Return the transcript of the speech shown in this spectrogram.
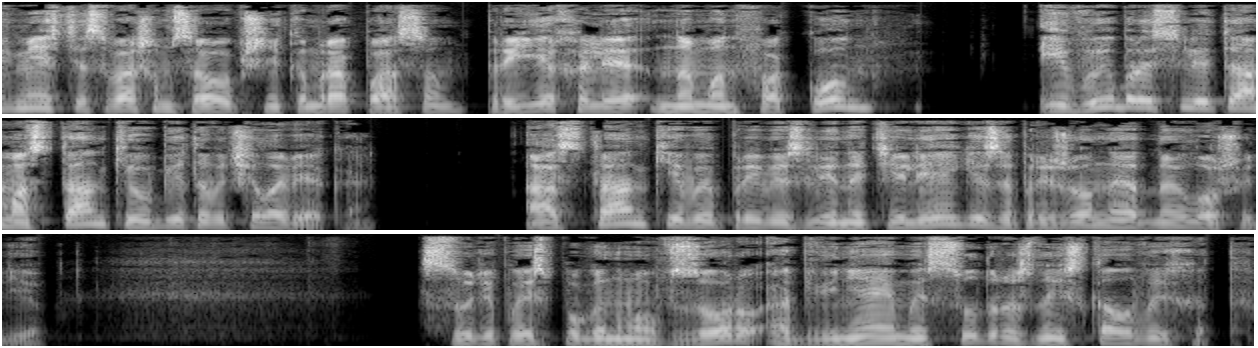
вместе с вашим сообщником Рапасом приехали на Монфакон и выбросили там останки убитого человека. Останки вы привезли на телеге, запряженной одной лошадью. Судя по испуганному взору, обвиняемый судорожно искал выход.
